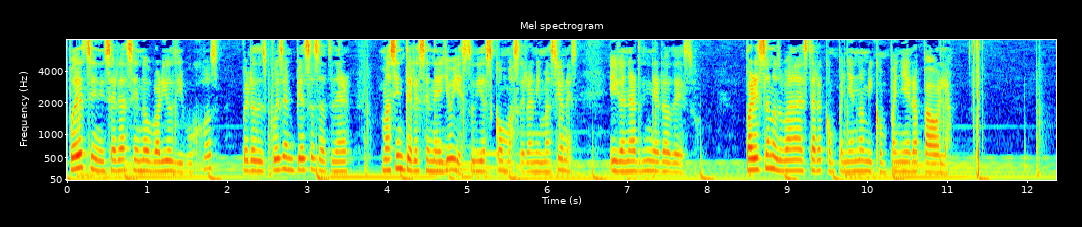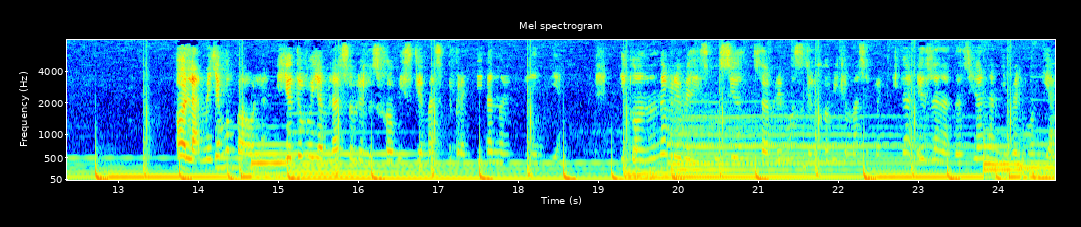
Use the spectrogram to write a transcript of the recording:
puedes iniciar haciendo varios dibujos, pero después empiezas a tener más interés en ello y estudias cómo hacer animaciones y ganar dinero de eso. Para eso nos van a estar acompañando mi compañera Paola. Hola, me llamo Paola y yo te voy a hablar sobre los hobbies que más se practican hoy breve discusión sabremos que el hobby que más se practica es la natación a nivel mundial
